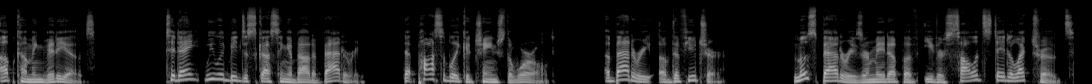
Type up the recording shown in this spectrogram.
upcoming videos. Today, we would be discussing about a battery that possibly could change the world, a battery of the future. Most batteries are made up of either solid-state electrodes,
